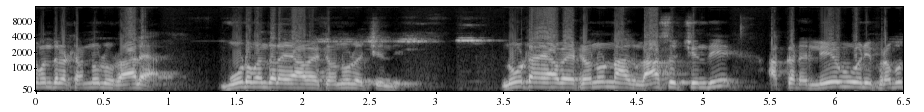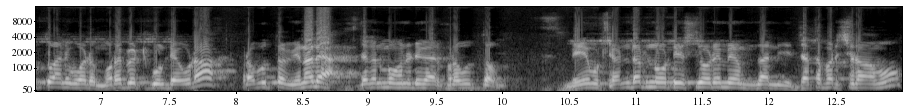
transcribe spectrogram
వందల టన్నులు రాలే. మూడు వందల యాభై టన్నులు వచ్చింది. నూట యాభై టన్నులు నాకు లాస్ వచ్చింది. అక్కడ లేవు అని ప్రభుత్వానికి వాడు మొరపెట్టుకుంటే కూడా ప్రభుత్వం వినలే. జగన్మోహన్ రెడ్డి గారి ప్రభుత్వం. మేము టెండర్ నోటీస్లోనే మేము దాన్ని జతపరిచినాము.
